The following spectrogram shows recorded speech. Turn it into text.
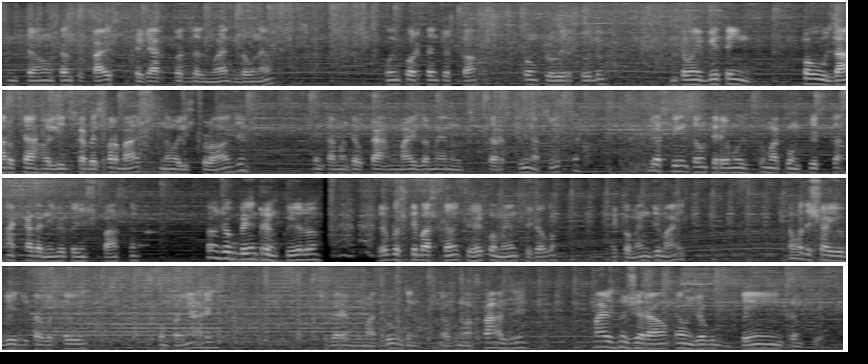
então tanto faz pegar todas as moedas ou não. O importante é só concluir tudo. Então evitem pousar o carro ali de cabeça para baixo, senão ele explode. Tentar manter o carro mais ou menos certinho na pista. E assim então teremos uma conquista a cada nível que a gente passa. Então é um jogo bem tranquilo, eu gostei bastante, recomendo esse jogo. Recomendo demais. Então vou deixar aí o vídeo para vocês acompanharem. Se tiverem alguma dúvida em alguma fase. Mas no geral é um jogo bem tranquilo.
